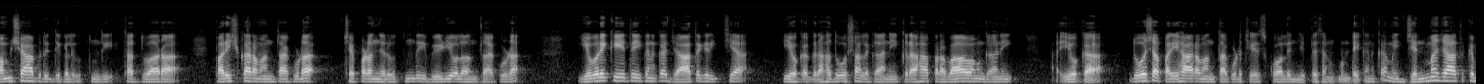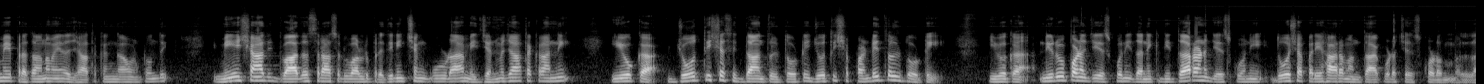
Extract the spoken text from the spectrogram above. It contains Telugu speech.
వంశాభివృద్ధి కలుగుతుంది. తద్వారా పరిష్కారం అంతా కూడా చెప్పడం జరుగుతుంది. ఈ వీడియోలో అంతా కూడా ఎవరికైతే కనుక జాతకరీత్యా ఈ యొక్క గ్రహ దోషాలు కానీ గ్రహ ప్రభావం కానీ ఈ యొక్క దోష పరిహారం అంతా కూడా చేసుకోవాలని చెప్పేసి అనుకుంటే కనుక మీ జన్మ జాతకమే ప్రధానమైన జాతకంగా ఉంటుంది. మేషాది ద్వాదశ రాశుల వాళ్ళు ప్రతినిత్యం కూడా మీ జన్మ జాతకాన్ని ఈ యొక్క జ్యోతిష సిద్ధాంతులతోటి జ్యోతిష పండితులతోటి ఈ యొక్క నిరూపణ చేసుకొని దానికి నిర్ధారణ చేసుకొని దోష పరిహారం అంతా కూడా చేసుకోవడం వల్ల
